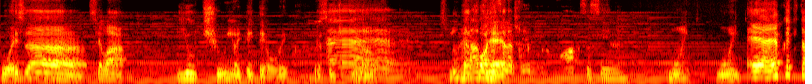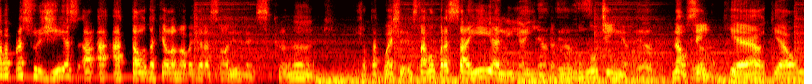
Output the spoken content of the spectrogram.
coisa, sei lá, U2 em 88. Coisa assim, tipo, não. é. Isso não O tá correto. Era meio assim, né? Muito, muito. É a época que tava para surgir a, a- a tal daquela nova geração ali, né? Skank, J Quest, eles estavam para sair ali ainda, não, não tinha. Não, sim, que é que é um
